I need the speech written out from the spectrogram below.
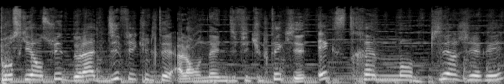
Pour ce qui est ensuite de la difficulté, alors on a une difficulté qui est extrêmement bien gérée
